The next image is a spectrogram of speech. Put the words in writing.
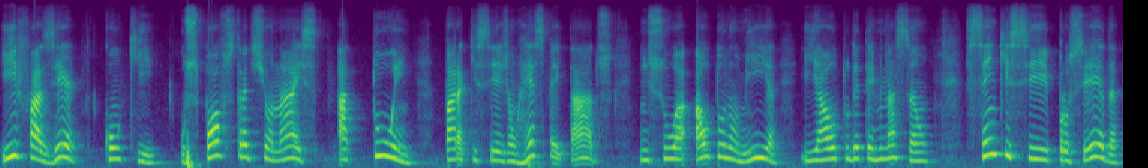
e fazer com que os povos tradicionais atuem para que sejam respeitados em sua autonomia e autodeterminação, sem que se proceda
